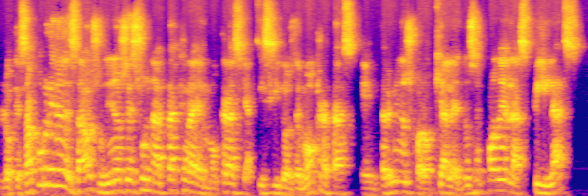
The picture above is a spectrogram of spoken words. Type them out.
Lo que está ocurriendo en Estados Unidos es un ataque a la democracia. Y si los demócratas, en términos coloquiales, no se ponen las pilas,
